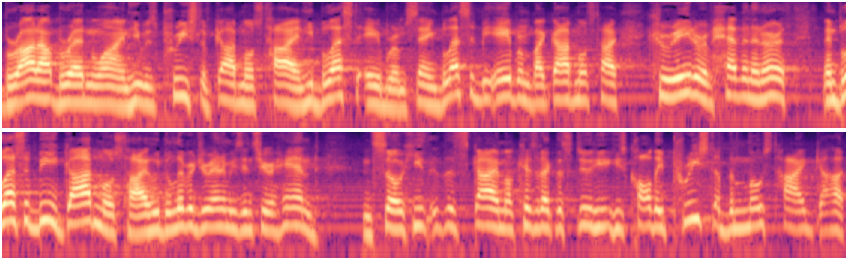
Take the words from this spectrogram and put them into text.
brought out bread and wine. He was priest of God Most High, and he blessed Abram, saying, Blessed be Abram by God Most High, creator of heaven and earth, and blessed be God Most High, who delivered your enemies into your hand. And so he, this guy, Melchizedek, this dude, he, he's called a priest of the Most High God.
